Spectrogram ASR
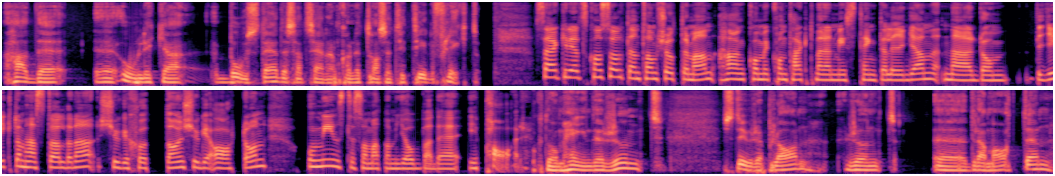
hade eh, olika bostäder så att säga, de kunde ta sig till tillflykt. Säkerhetskonsulten Tom Schutterman, han kom i kontakt med den misstänkta ligan när de begick de här stölderna 2017, 2018 och minns det som att de jobbade i par. Och de hängde runt Stureplan, runt eh, Dramaten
